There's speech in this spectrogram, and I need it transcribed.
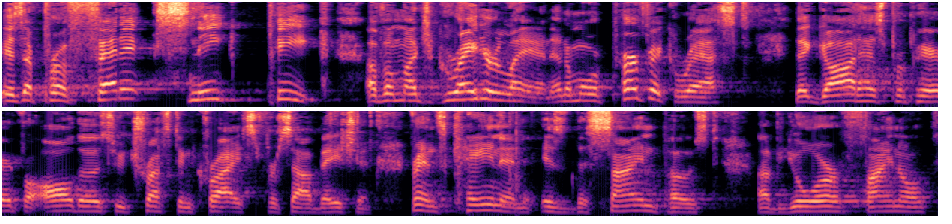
is a prophetic sneak peek of a much greater land and a more perfect rest that God has prepared for all those who trust in Christ for salvation. Friends, Canaan is the signpost of your final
